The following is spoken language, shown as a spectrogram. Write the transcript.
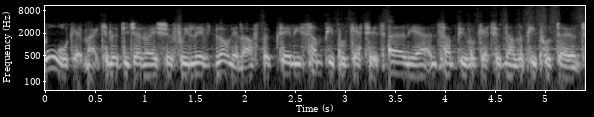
all get macular degeneration if we lived long enough, but clearly some people get it earlier and some people get it and other people don't.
